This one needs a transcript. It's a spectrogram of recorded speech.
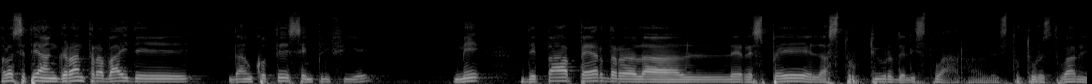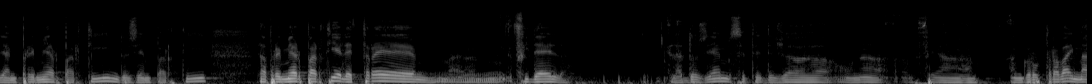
Alors c'était un grand travail d'un côté simplifié, mais de ne pas perdre le respect et la structure de l'histoire. La structure de l'histoire, il y a une première partie, une deuxième partie. La première partie, elle est très euh, fidèle. La deuxième, c'était déjà, on a fait un, gros travail, mais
